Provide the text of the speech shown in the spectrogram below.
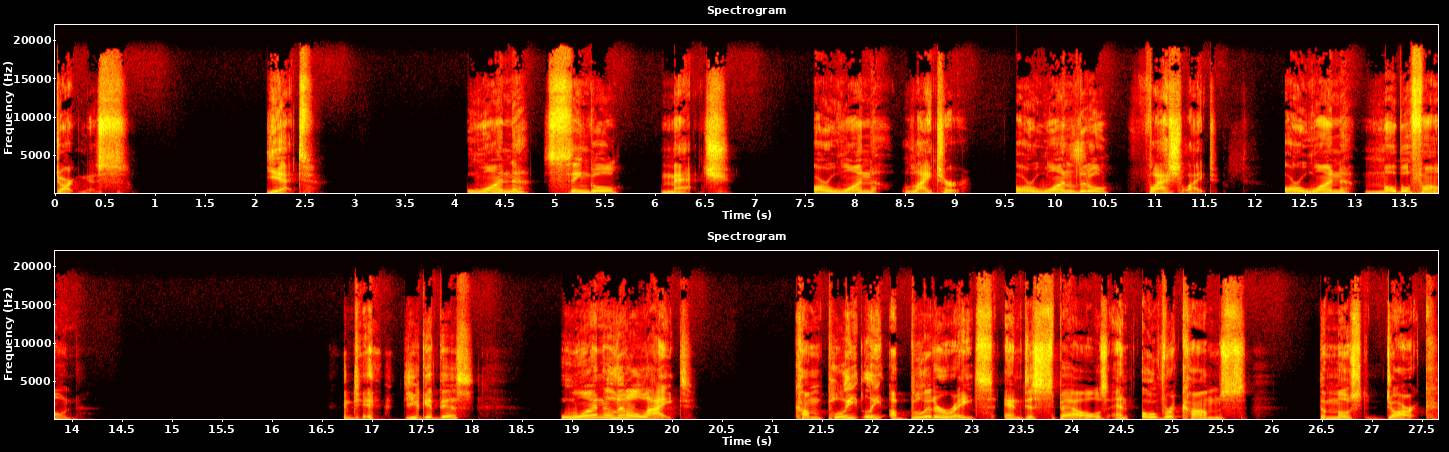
darkness. Yet, one single match or one lighter or one little flashlight or one mobile phone. Do you get this? One little light completely obliterates and dispels and overcomes the most dark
